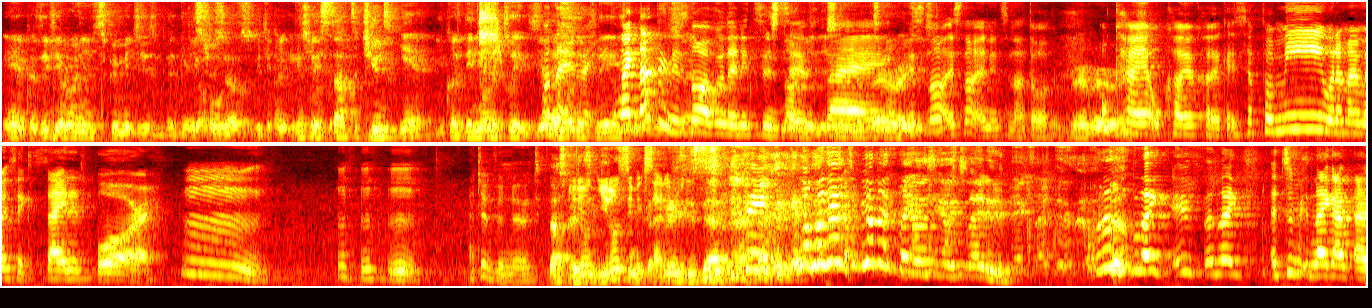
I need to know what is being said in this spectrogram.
should be doing them. yeah, because if you're running scrimmages with Against your own, yourselves. with your, against They yourself, start to you- yeah, because they know the plays. Yeah, What they the know the plays. like that thing is not even anything It's not safe. realistic. Like It's not it's not it's not anything at all. Very, very Okay, okay, okay, okay. So for me, what am I most excited for? Hmm. I don't even know. That's You crazy. don't you don't seem excited for Crazy. this. Yeah. See, no, but then to be honest, like you don't seem excited. Excited. like it's like to be like I I,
